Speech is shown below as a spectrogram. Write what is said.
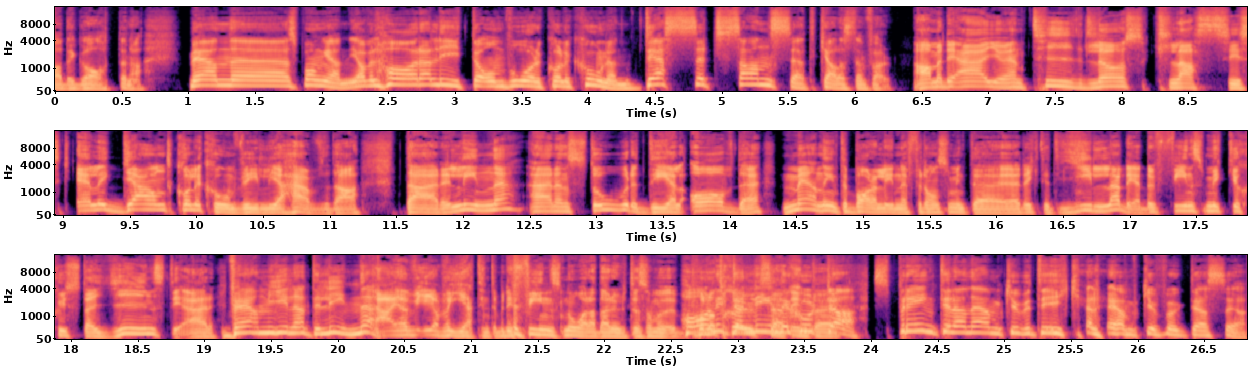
sopade gatorna. Men eh, Spången, jag vill höra lite om vårkollektionen. Desert Sunset kallas den för. Ja, men det är ju en tidlös, klassisk, elegant kollektion vill jag hävda. Där linne är en stor del av det, men inte bara linne för de som inte riktigt gillar det. Det finns mycket schyssta jeans. Det är... Vem gillar inte linne? Ja, jag, jag vet inte, men det finns några där ute som Har ni inte en sätt linneskjorta? inte... Spring till en MQ-butik eller mq.se. Eh,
